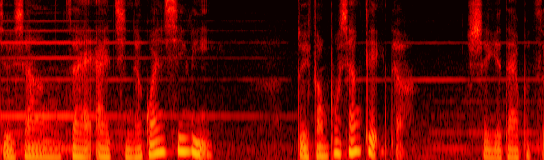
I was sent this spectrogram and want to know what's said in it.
就像在爱情的关系里，对方不想给的，谁也带不走。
